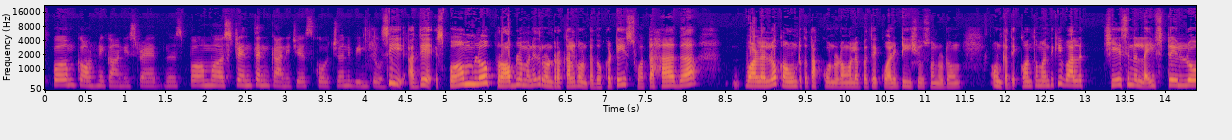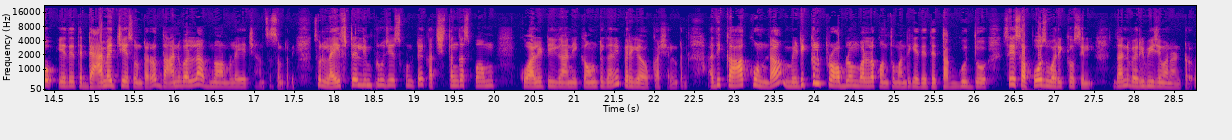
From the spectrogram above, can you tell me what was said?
స్పర్మ్ కౌంట్ని కానీ స్పర్మ్ స్ట్రెంగ్త్ కానీ చేసుకోవచ్చు అని వింటూ సి అదే స్పర్మ్లో ప్రాబ్లం అనేది రెండు రకాలుగా ఉంటుంది. ఒకటి స్వతహాగా వాళ్ళలో కౌంట్ తక్కువ ఉండడం లేకపోతే క్వాలిటీ ఇష్యూస్ ఉండడం ఉంటుంది. కొంతమందికి వాళ్ళ చేసిన లైఫ్ స్టైల్లో ఏదైతే డ్యామేజ్ చేసి ఉంటారో దానివల్ల అబ్నార్మల్ అయ్యే ఛాన్సెస్ ఉంటుంది. సో లైఫ్ స్టైల్ ఇంప్రూవ్ చేసుకుంటే ఖచ్చితంగా స్పర్మ్ క్వాలిటీ కానీ కౌంట్ కానీ పెరిగే అవకాశాలు ఉంటుంది. అది కాకుండా మెడికల్ ప్రాబ్లం వల్ల కొంతమందికి ఏదైతే తగ్గుద్దో సే సపోజ్ వరికోసిల్ దాన్ని వరిబీజం అని అంటారు.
